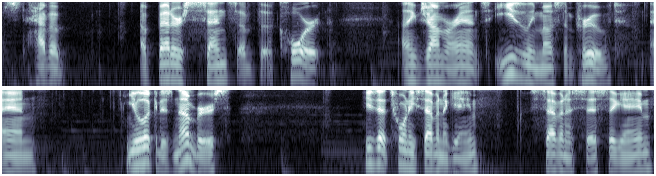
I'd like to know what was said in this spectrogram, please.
just have a a better sense of the court, I think Ja Morant's easily most improved. And you look at his numbers, he's at 27 a game, seven assists a game,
